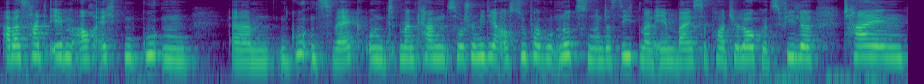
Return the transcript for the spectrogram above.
aber es hat eben auch echt einen guten ähm, einen guten Zweck und man kann Social Media auch super gut nutzen und das sieht man eben bei Support Your Locals. Viele teilen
